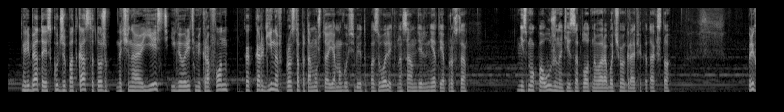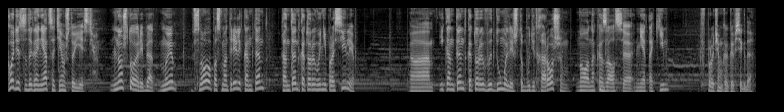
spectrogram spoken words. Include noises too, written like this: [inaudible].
ребята из Куджи подкаста тоже начинаю есть и говорить в микрофон, как Каргинов, просто потому что я могу себе это позволить. На самом деле нет, я просто не смог поужинать из-за плотного рабочего графика, так что приходится догоняться тем, что есть. Ну что, ребят, мы снова посмотрели контент, контент, который вы не просили, а, и контент, который вы думали, что будет хорошим, но он оказался не таким. Впрочем, как и всегда.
